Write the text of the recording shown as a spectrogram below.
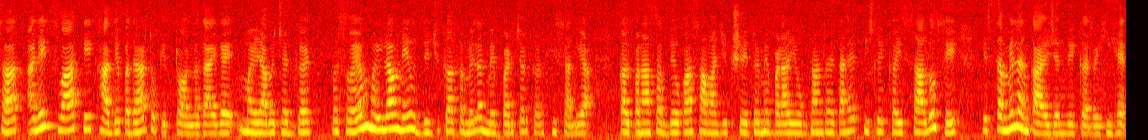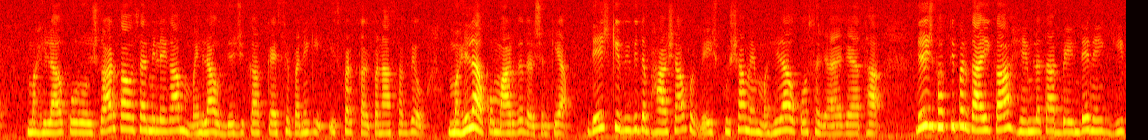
साथ अनेक स्वाद के खाद्य पदार्थों के स्टॉल लगाए गए। महिला बचत गट व स्वयं महिलाओं ने उद्योजिका सम्मेलन में बढ़ चढ़ कर हिस्सा लिया। कल्पना सखदेव का सामाजिक क्षेत्र में बड़ा योगदान रहता है। पिछले कई सालों से इस सम्मेलन का आयोजन वे कर रही है। महिलाओं को रोज़गार का अवसर मिलेगा। महिला उद्योजिका कैसे बनेगी, इस पर कल्पना सखदेव महिलाओं को मार्गदर्शन किया। देश की विविध भाषा व वेशभूषा में महिलाओं को सजाया गया था। देशभक्ति पर गायिका हेमलता बेंडे ने गीत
